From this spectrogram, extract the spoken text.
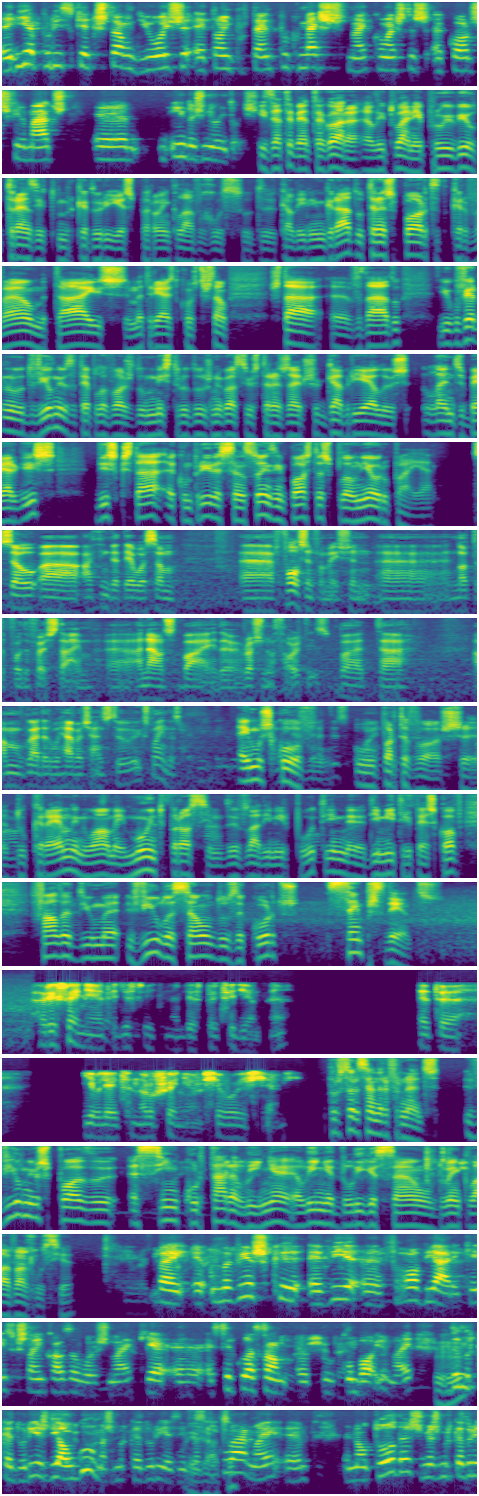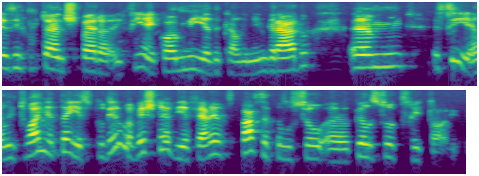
E é por isso que a questão de hoje é tão importante, porque mexe é, com estes acordos firmados eh, em 2002. Exatamente. Agora, a Lituânia proibiu o trânsito de mercadorias para o enclave russo de Kaliningrado. O transporte de carvão, metais, materiais de construção está uh, vedado e o governo de Vilnius, até pela voz do ministro dos Negócios Estrangeiros, Gabrielos Landsbergis, diz que está a cumprir as sanções impostas pela União Europeia. So, uh, I think that there was some uh, false information, uh, not for the first time, uh, announced by the Russian authorities, but uh, I'm glad that we have a chance to explain this. Em Moscovo, o porta-voz uh, do Kremlin, um homem muito próximo de Vladimir Putin, uh, Dmitry Peskov, fala de uma violação dos acordos sem precedentes. Решение это действительно беспрецедентное. Это является нарушением всего и вся. Professora Sandra Fernandes, Vilnius pode assim cortar a linha, a linha de ligação do enclave à Rússia? Bem, eh, uma vez que a via eh, ferroviária, que é isso que está em causa hoje, não é? Que é a, eh, a circulação por comboio, não é? Uhum. De mercadorias, de algumas mercadorias em Exato. particular, não é? Não todas, mas mercadorias importantes para, enfim, a economia de Kaliningrado. Um, sim, a Lituânia tem esse poder, uma vez que a via férrea passa pelo seu, pelo seu território.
